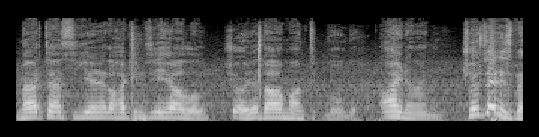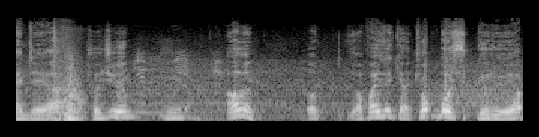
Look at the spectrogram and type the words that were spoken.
Mertens'i yerine de Hakim Ziyech'i alalım. Şöyle daha mantıklı oldu. Aynen aynen. Çözeriz bence ya. Çocuğum. Hı. Alın. Oğlum, yapay zeka çok boşluk görüyor ya.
